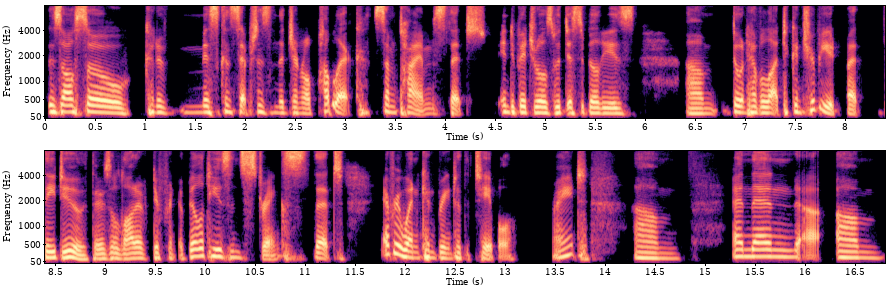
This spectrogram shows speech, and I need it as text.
there's also kind of misconceptions in the general public sometimes that individuals with disabilities um, don't have a lot to contribute, but they do. There's a lot of different abilities and strengths that everyone can bring to the table, right? Um, and then uh, um,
